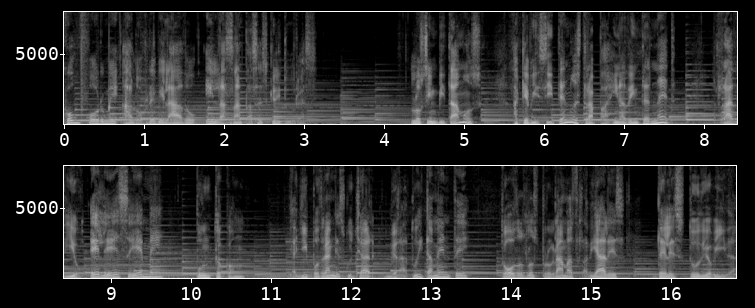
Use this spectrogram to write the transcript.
conforme a lo revelado en las Santas Escrituras. Los invitamos a que visiten nuestra página de internet radiolsm.com y allí podrán escuchar gratuitamente todos los programas radiales del Estudio Vida.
